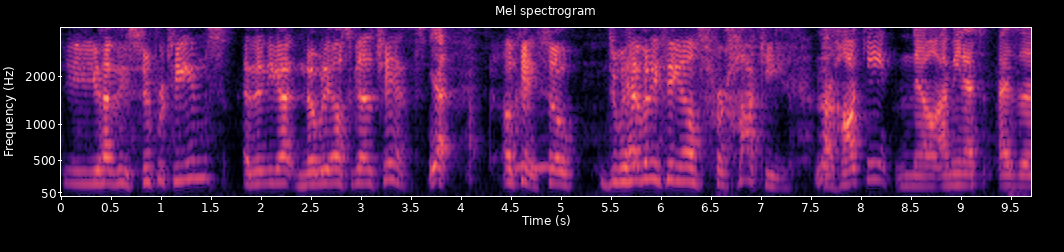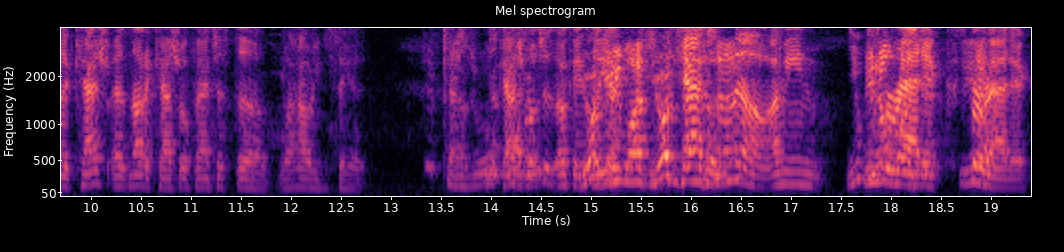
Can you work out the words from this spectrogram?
you have these super teams, and then you got nobody else got a chance. Yeah. Okay, so do we have anything else for hockey? For hockey, no. I mean, as as a cash, as not a casual fan, just a well, how do you say it? Casual. Yeah. Casual, Casual. just okay. You're- so yeah, You watch it You're from time to casual. time? no. I mean, You, You don't watch sporadic, it. Yeah. sporadic.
